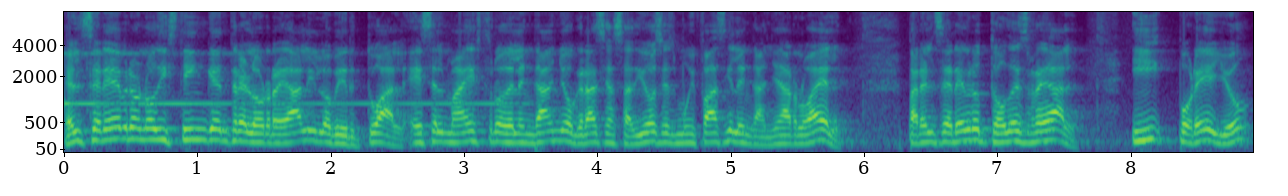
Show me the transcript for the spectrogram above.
El cerebro no distingue entre lo real y lo virtual. Es el maestro del engaño. Gracias a Dios es muy fácil engañarlo a él. Para el cerebro todo es real. Y por ello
